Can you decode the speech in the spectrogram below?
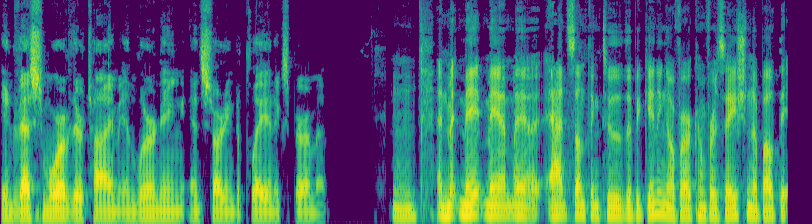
invest more of their time in learning and starting to play and experiment Mm-hmm. And may, may, may, I, add something to the beginning of our conversation about the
